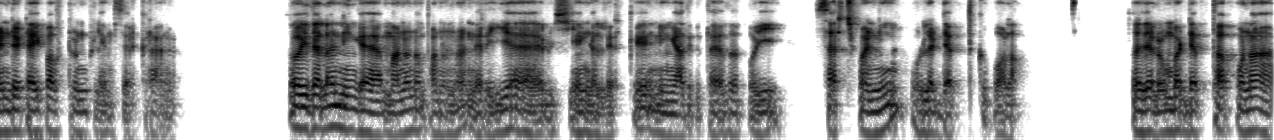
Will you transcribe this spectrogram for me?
ரெண்டு டைப் ஆஃப் ட்வின் ஃப்ளேம்ஸ் இருக்கிறாங்க. ஸோ இதெல்லாம் நீங்கள் மனனம் பண்ணணும்னா நிறைய விஷயங்கள் இருக்குது நீங்கள் அதுக்கு தகுந்த போய் சர்ச் பண்ணி உள்ள டெப்த்துக்கு போகலாம் ஸோ இதில் ரொம்ப டெப்த்தாக போனால்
